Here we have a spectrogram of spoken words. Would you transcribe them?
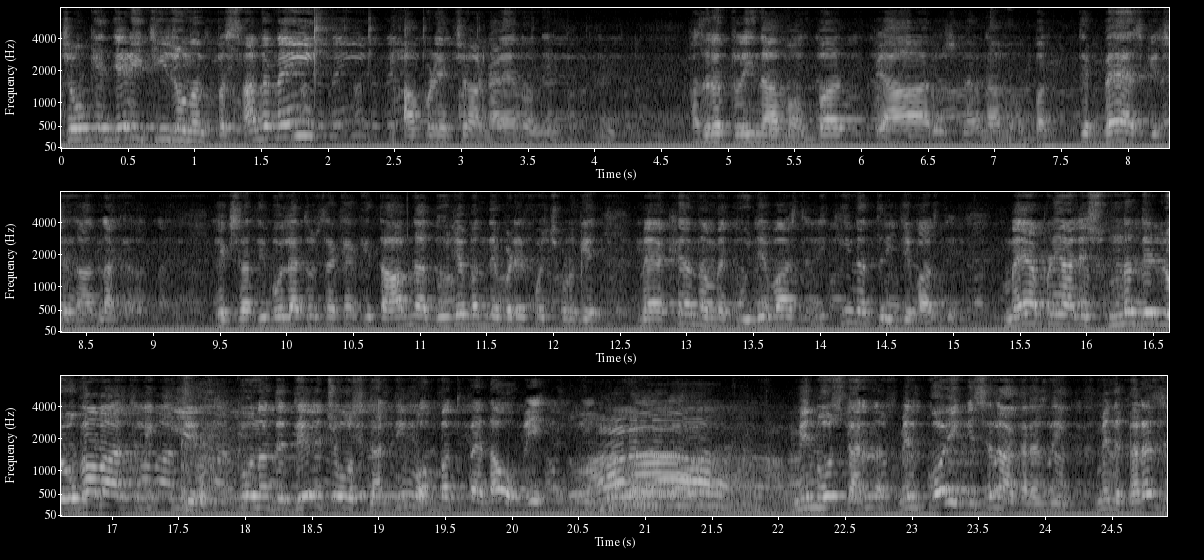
چونکہ جیڑی چیز انہوں پسند نہیں اپنے چاہنے والے انہوں نہیں حضرت علی نہ محبت پیار اس کا نہ محبت تے بحث کسی نہ نہ کر ایک ساتھی بولا تو اسے کہا کتاب نہ دوجے بندے بڑے خوش چھوڑ گئے میں کہا نہ میں دوجے واسطے لکھی نہ تریجے واسطے۔ میں اپنے آلے سنت دے لوگاں واسطے لکھی ہے کہ انہوں دے دل چو اس گھر دی محبت پیدا ہوئے من اس گھر من کوئی کسی نہ غرض نہیں۔ من غرض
